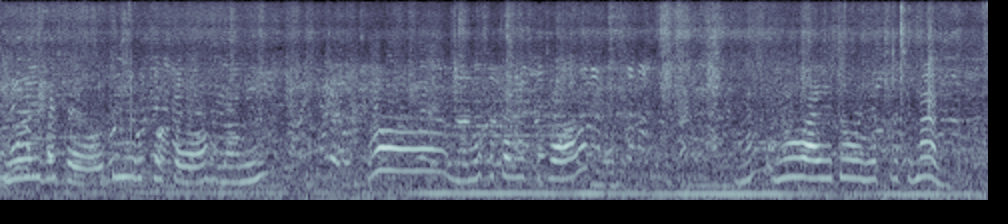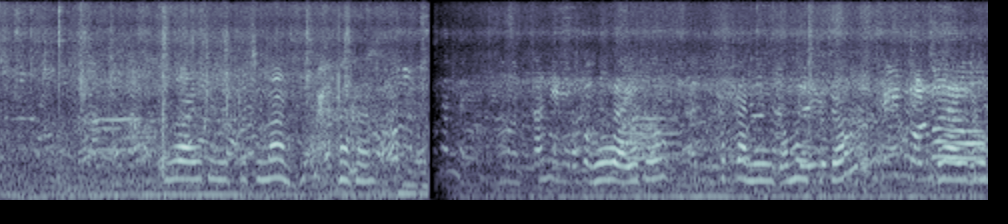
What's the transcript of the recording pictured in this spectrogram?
이거 보세요. 어떤 이렇게 있어요, 많이. 와, 너무 색깔 예쁘죠? 응? 아이도 예쁘지만 이 아이도 예쁘지만 이 아이도 색감이 너무 예쁘죠? 이 아이도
